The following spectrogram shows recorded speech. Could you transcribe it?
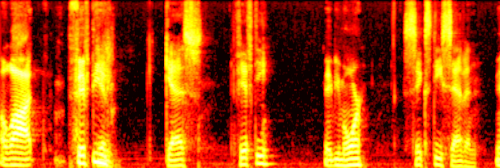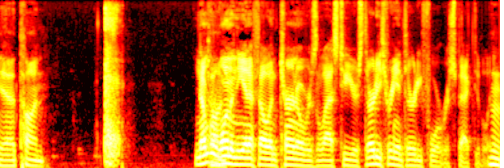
A lot. Fifty. Guess. Fifty. Maybe more. Sixty-seven. Yeah, a ton. Number one in the NFL in turnovers the last two years, 33 and 34, respectively. Hmm.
